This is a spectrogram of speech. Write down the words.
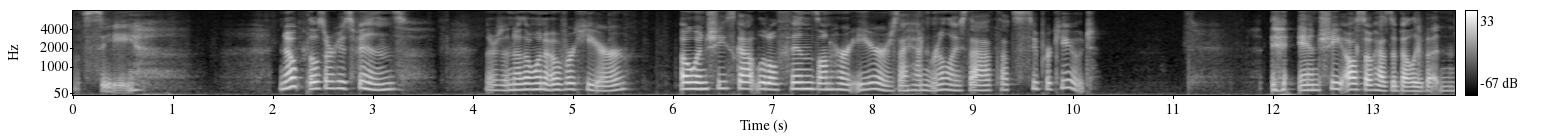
Let's see. Nope, those are his fins. There's another one over here. Oh, and she's got little fins on her ears. I hadn't realized that. That's super cute. And she also has a belly button.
